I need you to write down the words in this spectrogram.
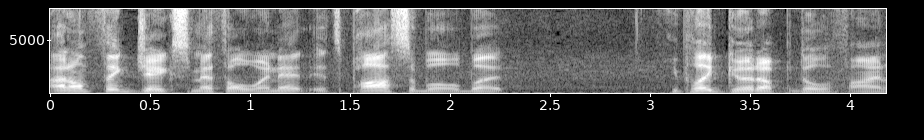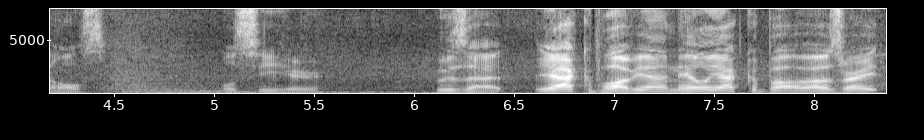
I don't think Jake Smith will win it. It's possible, but he played good up until the finals. We'll see here. Who's that? Yakupov, yeah, Nail Yakupov. I was right.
